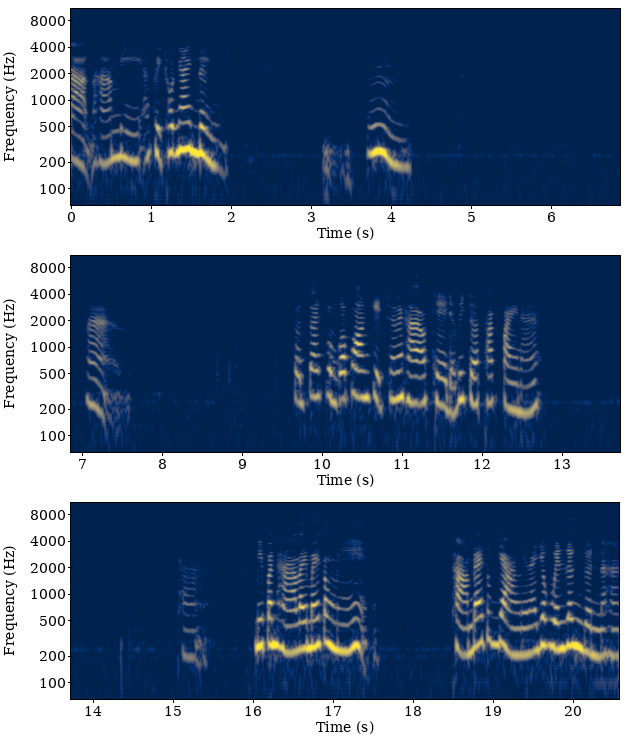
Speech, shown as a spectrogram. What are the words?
กาศนะคะ มีอังกฤษโคตรง่ายหนึ่ง อืม อ่า สนใจกลุ่มกพอังกฤษใช่ไหมคะ โอเค เดี๋ยวพี่โจทักไปนะ ค่ะ มีปัญหาอะไรไหมตรงนี้ ถามได้ทุกอย่างเลยนะ ยกเว้นเรื่องเงินนะคะ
